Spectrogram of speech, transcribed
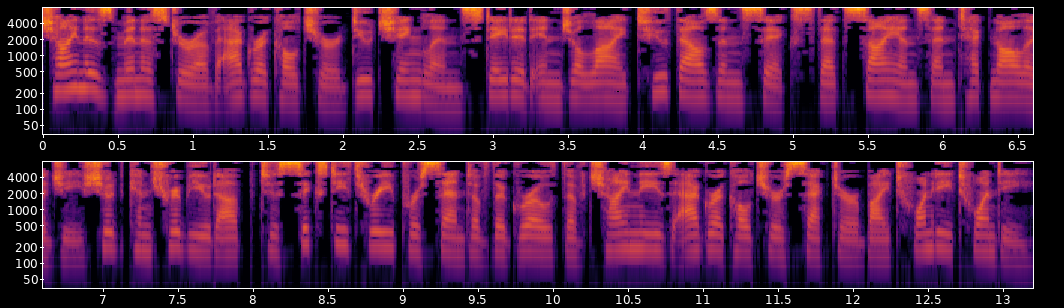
China's Minister of Agriculture Du Qinglin stated in July 2006 that science and technology should contribute up to 63% of the growth of Chinese agriculture sector by 2020.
